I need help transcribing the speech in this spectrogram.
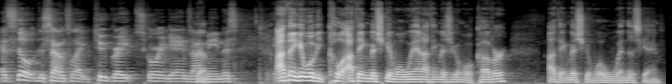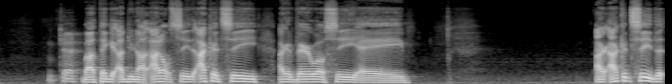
it still this sounds like two great scoring games. I mean this I think it will be close. I think Michigan will win. I think Michigan will cover. I think Michigan will win this game. Okay. But I think I do not. I don't see. I could see. I could very well see a. I, I could see the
